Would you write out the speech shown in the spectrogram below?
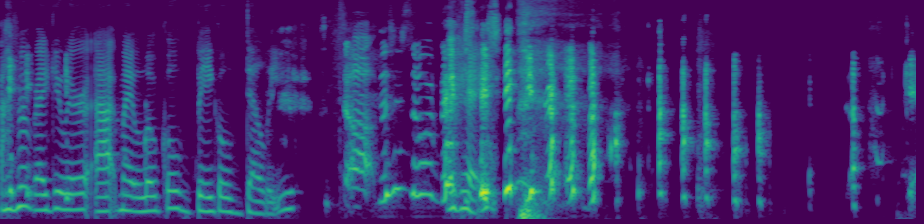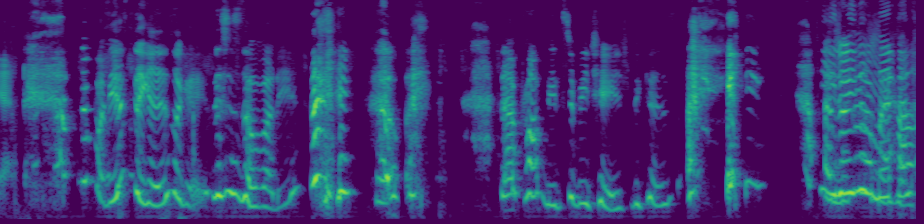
I'm a regular at my local bagel deli. stop. This is so embarrassing. Okay. to hear about. can't. The funniest thing is, okay, this is so funny. that prompt needs to be changed because You I'm don't even house,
